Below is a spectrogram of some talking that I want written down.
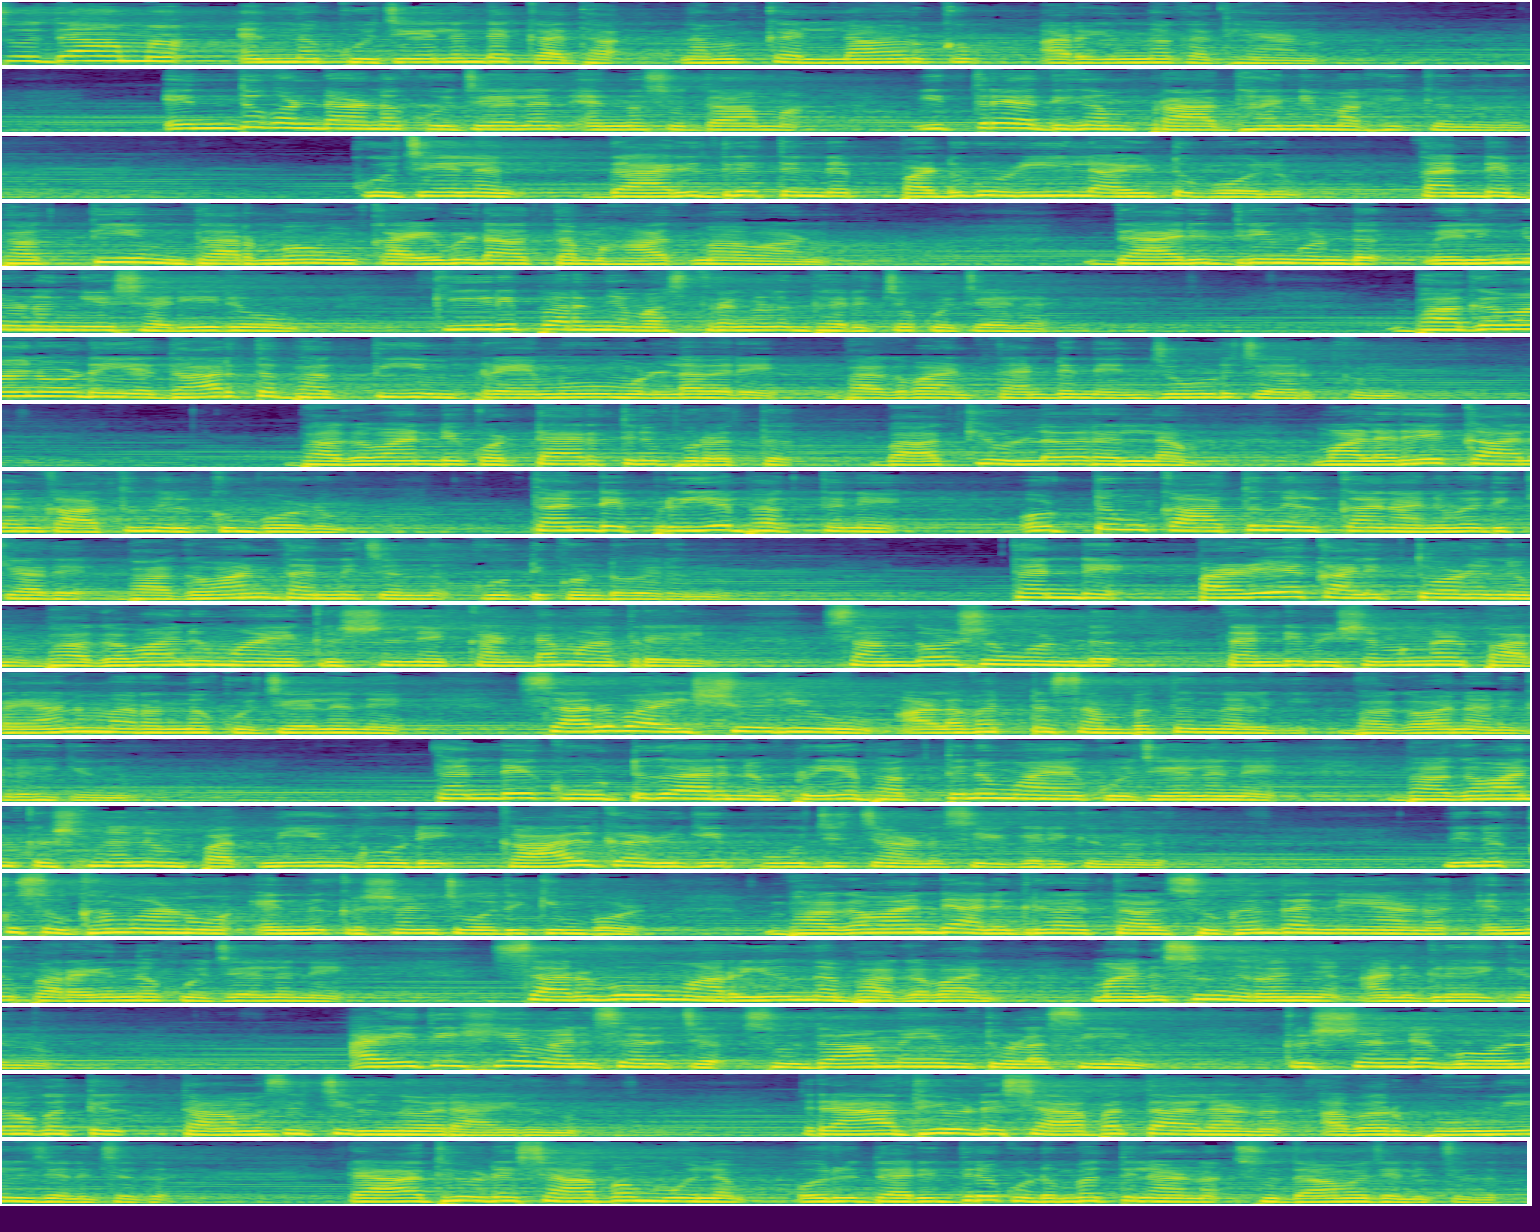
സുദാമ എന്ന കുചേലന്റെ കഥ നമുക്കെല്ലാവർക്കും അറിയുന്ന കഥയാണ്. എന്തുകൊണ്ടാണ് കുചേലൻ എന്ന സുദാമ ഇത്രയധികം പ്രാധാന്യം അർഹിക്കുന്നത് കുചേലൻ ദാരിദ്ര്യത്തിന്റെ പടുകുഴിയിലായിട്ട് പോലും തന്റെ ഭക്തിയും ധർമ്മവും കൈവിടാത്ത മഹാത്മാവാണ്. ദാരിദ്ര്യം കൊണ്ട് മെലിഞ്ഞുണങ്ങിയ ശരീരവും കീറിപ്പറഞ്ഞ വസ്ത്രങ്ങളും ധരിച്ച കുചേലൻ ഭഗവാനോട് യഥാർത്ഥ ഭക്തിയും പ്രേമവും ഉള്ളവരെ ഭഗവാൻ തന്റെ നെഞ്ചോട് ചേർക്കുന്നു. ഭഗവാന്റെ കൊട്ടാരത്തിനു പുറത്ത് ബാക്കിയുള്ളവരെല്ലാം വളരെ കാലം കാത്തു നിൽക്കുമ്പോഴും തന്റെ പ്രിയ ഭക്തനെ ഒട്ടും കാത്തു നിൽക്കാൻ അനുവദിക്കാതെ ഭഗവാൻ തന്നെ ചെന്ന് കൂട്ടിക്കൊണ്ടുവരുന്നു. തന്റെ പഴയ കളിത്തോഴനും ഭഗവാനുമായ കൃഷ്ണനെ കണ്ട മാത്രയിൽ സന്തോഷം കൊണ്ട് തന്റെ വിഷമങ്ങൾ പറയാൻ മറന്ന കുചേലനെ സർവ ഐശ്വര്യവും അളവറ്റ സമ്പത്തും നൽകി ഭഗവാൻ അനുഗ്രഹിക്കുന്നു. തന്റെ കൂട്ടുകാരനും പ്രിയ ഭക്തനുമായ കുചേലനെ ഭഗവാൻ കൃഷ്ണനും പത്നിയും കൂടി കാൽ കഴുകി പൂജിച്ചാണ് സ്വീകരിക്കുന്നത്. നിനക്ക് സുഖമാണോ എന്ന് കൃഷ്ണൻ ചോദിക്കുമ്പോൾ ഭഗവാന്റെ അനുഗ്രഹത്താൽ സുഖം തന്നെയാണ് എന്ന് പറയുന്ന കുചേലനെ സർവവും അറിയുന്ന ഭഗവാൻ മനസ്സു നിറഞ്ഞ് അനുഗ്രഹിക്കുന്നു. ഐതിഹ്യമനുസരിച്ച് സുദാമയും തുളസിയും കൃഷ്ണന്റെ ഗോലോകത്തിൽ താമസിച്ചിരുന്നവരായിരുന്നു. രാധയുടെ ശാപത്താലാണ് അവർ ഭൂമിയിൽ ജനിച്ചത്. രാധയുടെ ശാപം മൂലം ഒരു ദരിദ്ര കുടുംബത്തിലാണ് സുദാമ ജനിച്ചത്.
